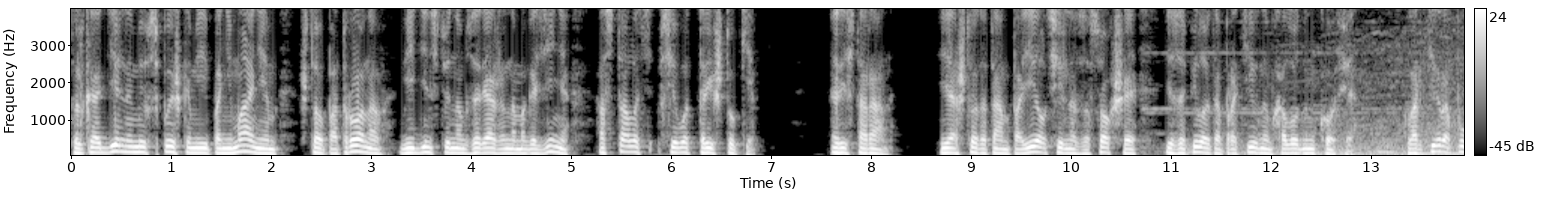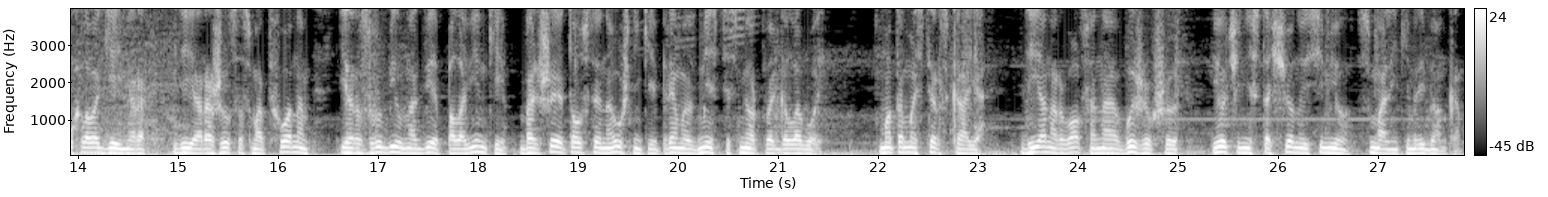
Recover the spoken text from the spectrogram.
только отдельными вспышками и пониманием, что патронов в единственном заряженном магазине осталось всего три штуки. Ресторан. Я что-то там поел, сильно засохшее, и запил это противным холодным кофе. Квартира пухлого геймера, где я рожился смартфоном и разрубил на две половинки большие толстые наушники прямо вместе с мертвой головой. Мотомастерская, где я нарвался на выжившую и очень истощенную семью с маленьким ребенком.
